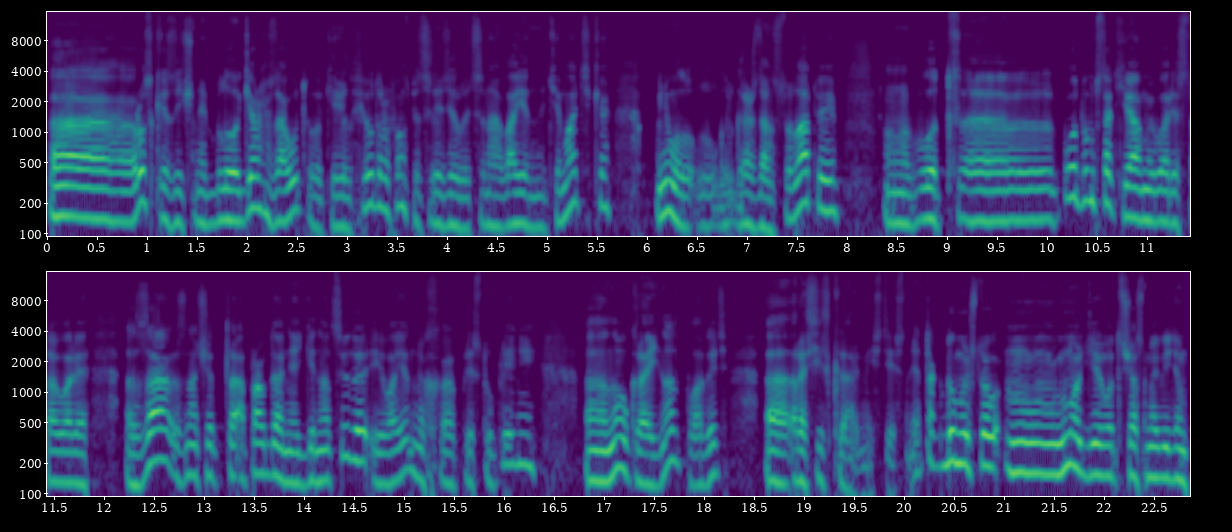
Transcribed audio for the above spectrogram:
русскоязычный блогер, зовут его Кирилл Федоров, он специализируется на военной тематике, у него гражданство Латвии, вот, э, по двум статьям его арестовали за, значит, оправдание геноцида и военных э, преступлений на Украине, надо полагать, российской армии, естественно. Я так думаю, что многие, вот сейчас мы видим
